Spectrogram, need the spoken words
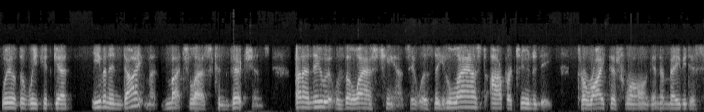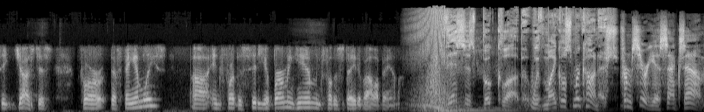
whether we could get even indictment, much less convictions. But I knew it was the last chance. It was the last opportunity to right this wrong and to maybe to seek justice for the families uh, and for the city of Birmingham and for the state of Alabama. This is Book Club with Michael Smerconish from SiriusXM.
